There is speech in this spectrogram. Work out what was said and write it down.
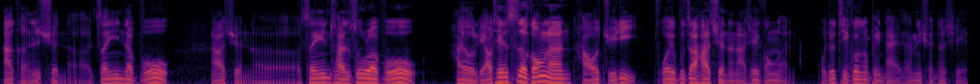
它可能选了声音的服务，它选了声音传输的服务，还有聊天室的功能。好，我举例，我也不知道他选了哪些功能，我就提供个平台让你选这些。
